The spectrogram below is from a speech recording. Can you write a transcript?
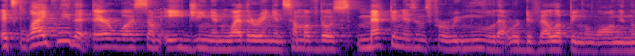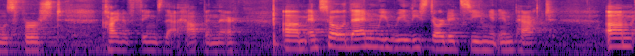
it's likely that there was some aging and weathering and some of those mechanisms for removal that were developing along in those first kind of things that happened there. Um, and so then we really started seeing an impact. Um,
